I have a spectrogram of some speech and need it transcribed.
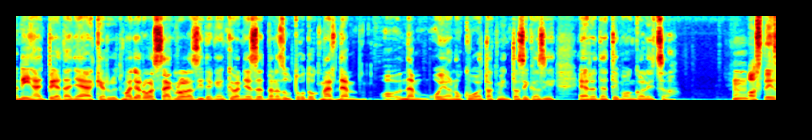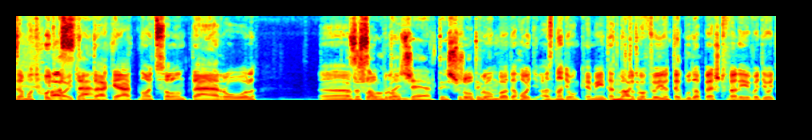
néhány példány elkerült Magyarországról, az idegen környezetben az utódok már nem, nem olyanok voltak, mint az igazi eredeti mangalica. Azt nézem, hogy hogy Aztán- hajtották át Nagy Szalontáról Az a szalontai sertés volt, Sopronba, de hogy? Az nagyon kemény. Tehát most Nagyon, akkor följöttek Budapest felé? Vagy hogy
